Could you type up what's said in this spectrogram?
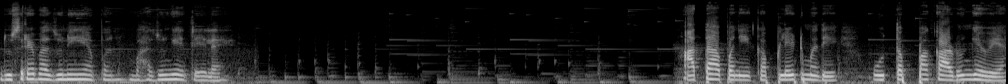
दुसऱ्या बाजूनेही आपण भाजून घेतलेलं आहे. आता आपण एका प्लेटमध्ये उत्तप्पा काढून घेऊया.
